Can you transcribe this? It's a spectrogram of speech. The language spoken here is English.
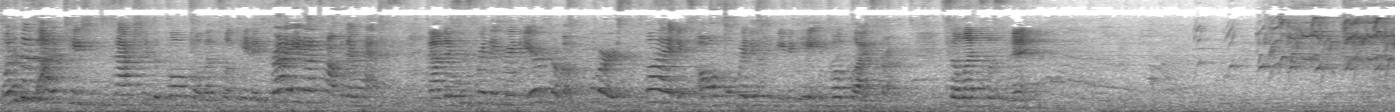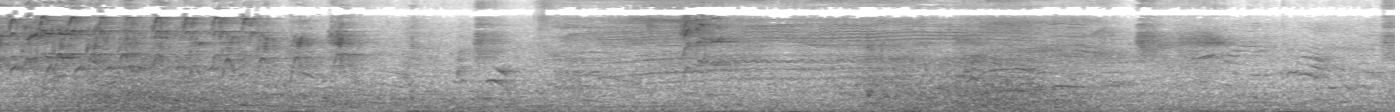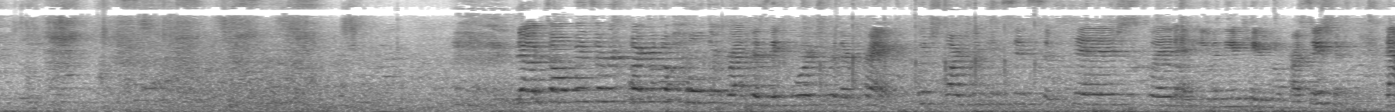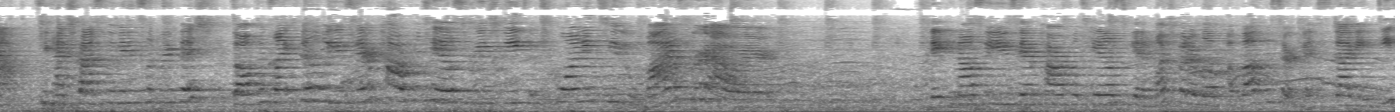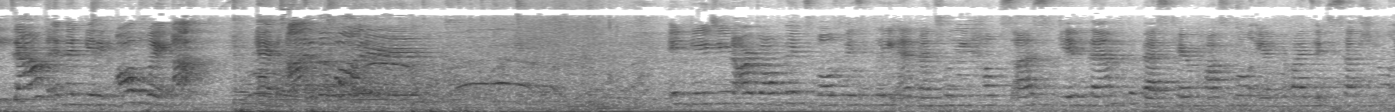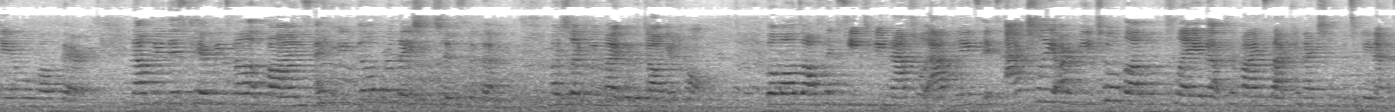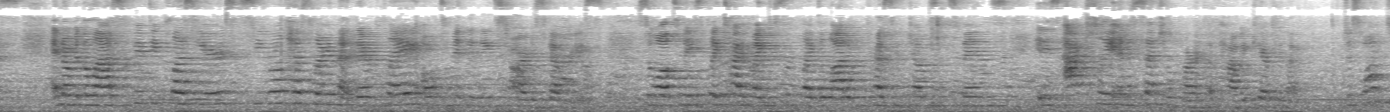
One of those adaptations is actually the blowhole that's located right on top of their head. Now this is where they breathe air from, of course, but it's also where they communicate and vocalize from. So let's listen in. Now, dolphins are required to hold their breath as they forage for their prey, which largely consists of fish, squid, and even the occasional crustacean. Now, to catch fast-moving and slippery fish, dolphins like Phil will use their powerful tails to reach speeds of 22 miles per hour. They can also use their powerful tails to get a much better look above the surface, diving deep down us give them the best care possible and provides exceptional animal welfare. Now through this care we develop bonds and we build relationships with them, much like we might with a dog at home. But while dolphins seem to be natural athletes, it's actually our mutual love of play that provides that connection between us. And over the last 50 plus years, SeaWorld has learned that their play ultimately leads to our discoveries. So while today's playtime might just look like a lot of impressive jumps and spins, it is actually an essential part of how we care for them. Just watch.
